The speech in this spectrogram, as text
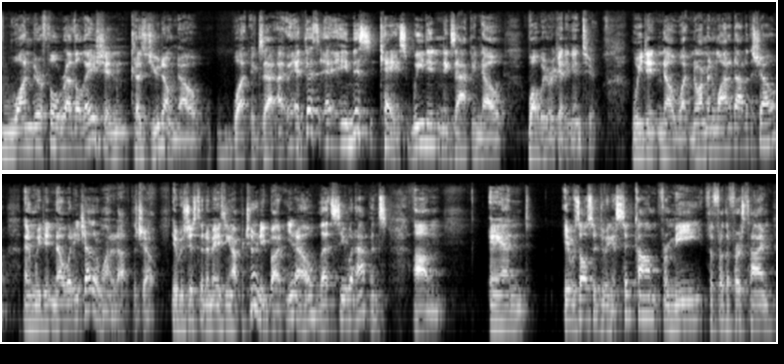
wonderful revelation because you don't know what exactly at this in this case we didn't exactly know what we were getting into we didn't know what Norman wanted out of the show, and we didn't know what each other wanted out of the show. It was just an amazing opportunity, but you know, let's see what happens. Um, and it was also doing a sitcom for me for, for the first time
